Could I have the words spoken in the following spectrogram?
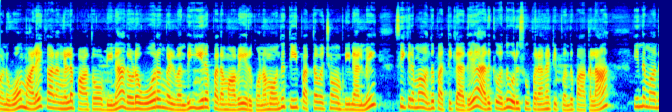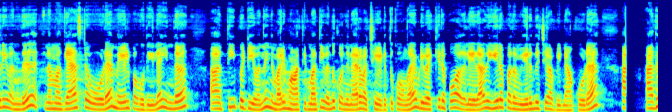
பண்ணுவோம். மழை காலங்களில் பார்த்தோம் அப்படின்னா அதோட ஓரங்கள் வந்து ஈரப்பதமாகவே இருக்கும். நம்ம வந்து தீ பற்ற வச்சோம் அப்படின்னாலுமே சீக்கிரமாக வந்து பற்றிக்காது அதுக்கு வந்து ஒரு சூப்பரான டிப் வந்து பார்க்கலாம். இந்த மாதிரி வந்து நம்ம கேஸ் ஸ்டவோட மேல் பகுதியில் இந்த தீப்பெட்டியை வந்து இந்த மாதிரி மாற்றி மாற்றி வந்து கொஞ்சம் நேரம் வச்சு எடுத்துக்கோங்க. இப்படி வைக்கிறப்போ அதில் ஏதாவது ஈரப்பதம் இருந்துச்சு அப்படின்னா கூட அது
